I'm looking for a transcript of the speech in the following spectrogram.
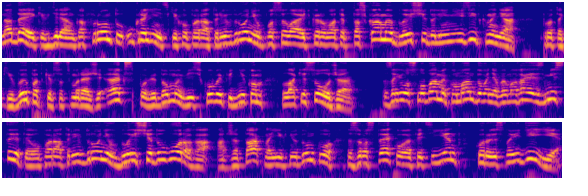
На деяких ділянках фронту українських операторів дронів посилають керувати пташками ближче до лінії зіткнення. Про такі випадки в соцмережі X повідомив військовий під ніком Lucky Soldier. За його словами, командування вимагає змістити операторів дронів ближче до ворога, адже так, на їхню думку, зросте коефіцієнт корисної дії.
